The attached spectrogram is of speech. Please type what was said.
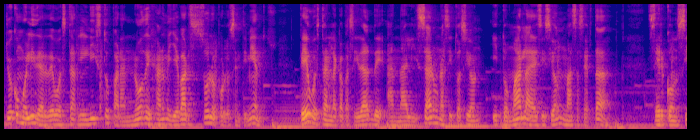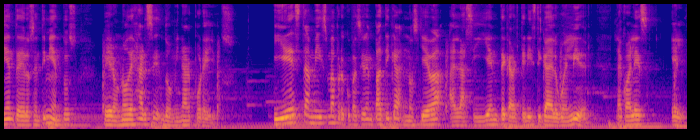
yo como líder debo estar listo para no dejarme llevar solo por los sentimientos. Debo estar en la capacidad de analizar una situación y tomar la decisión más acertada. Ser consciente de los sentimientos, pero no dejarse dominar por ellos. Y esta misma preocupación empática nos lleva a la siguiente característica del buen líder, la cual es el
